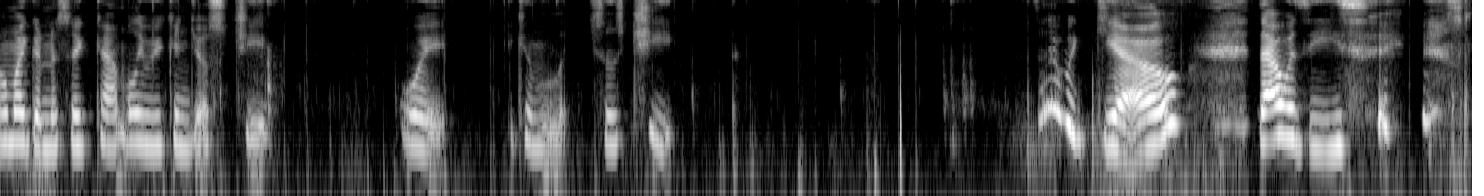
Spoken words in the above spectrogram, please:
Oh my goodness, I can't believe you can just cheat. Wait, you can just cheat. There we go. That was easy.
